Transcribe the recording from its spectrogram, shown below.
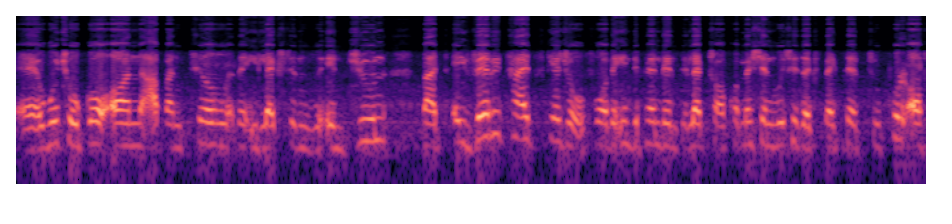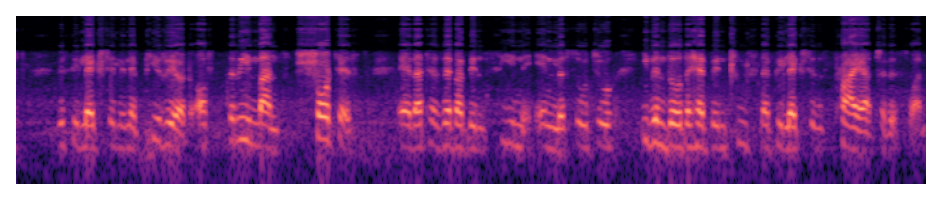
uh, which will go on up until the elections in June. But a very tight schedule for the Independent Electoral Commission, which is expected to pull off this election in a period of three months, shortest uh, that has ever been seen in Lesotho, even though there have been two snap elections prior to this one.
